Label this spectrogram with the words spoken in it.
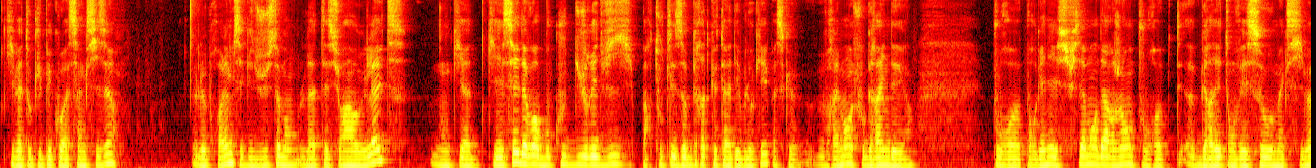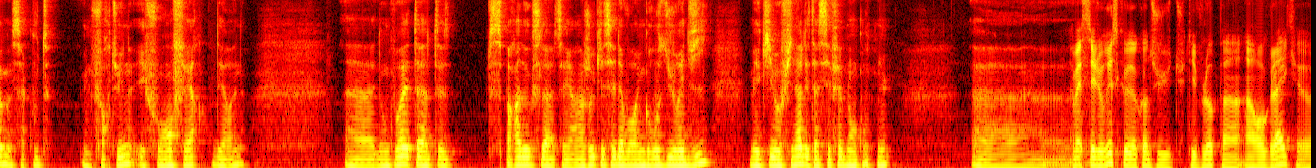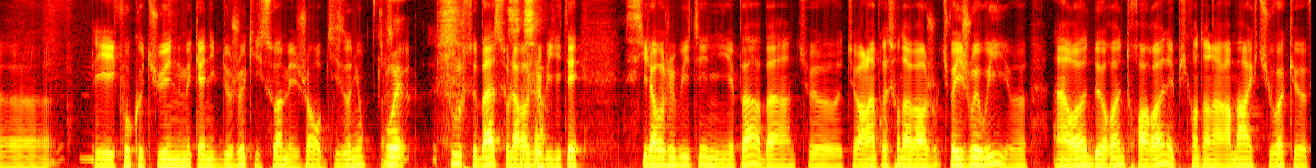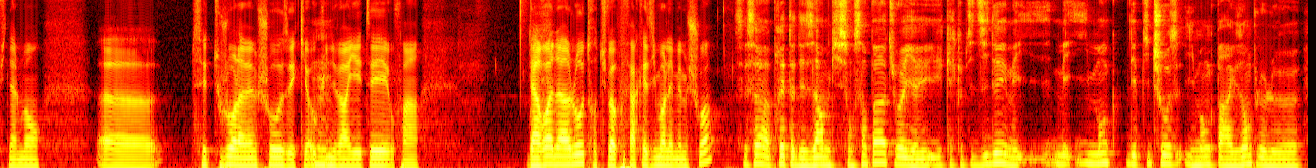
qui va t'occuper quoi 5-6 heures? Le problème c'est que justement, là t'es sur un roguelite, donc qui, a- qui essaye d'avoir beaucoup de durée de vie par toutes les upgrades que tu as débloquées, parce que vraiment il faut grinder. hein. Pour, euh, pour gagner suffisamment d'argent pour up- upgrader ton vaisseau au maximum, ça coûte une fortune, et il faut en faire des runs. Euh, donc ouais, t'as, t'as ce paradoxe-là, c'est-à-dire un jeu qui essaie d'avoir une grosse durée de vie, mais qui au final est assez faible en contenu. Euh, Mais c'est le risque quand tu, tu développes un, un roguelike. euh, et il faut que tu aies une mécanique de jeu qui soit, mais genre aux petits oignons. Parce Ouais. que tout se base sur la C'est rejouabilité. Si la rejouabilité n'y est pas, bah, tu, tu vas l'impression d'avoir Tu vas y jouer, oui, euh, un run, deux runs, trois runs, et puis quand t'en as marre et que tu vois que finalement euh, c'est toujours la même chose et qu'il n'y a aucune Mhm. variété, enfin, d'un run à l'autre, tu vas faire quasiment les mêmes choix. C'est ça, après t'as des armes qui sont sympas, tu vois, il y, a- il y a quelques petites idées, mais, mais il manque des petites choses. Il manque par exemple le.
